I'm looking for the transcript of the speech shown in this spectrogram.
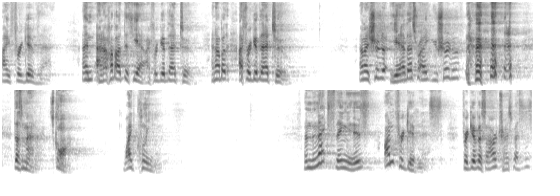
I forgive that. And, and how about this? Yeah, I forgive that too. And how about I forgive that too? And I should have, yeah, that's right, you should have. Doesn't matter, it's gone. Wipe clean. And the next thing is unforgiveness. Forgive us our trespasses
